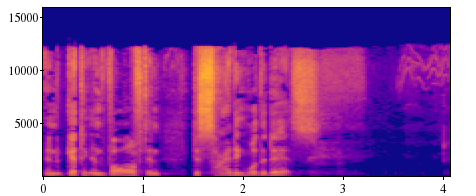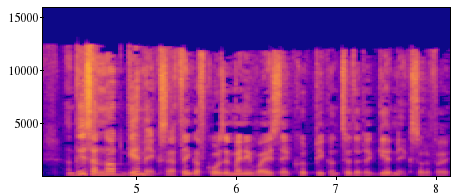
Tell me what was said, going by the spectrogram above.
and getting involved in deciding what it is. And these are not gimmicks. I think, of course, in many ways they could be considered a gimmick, sort of a,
